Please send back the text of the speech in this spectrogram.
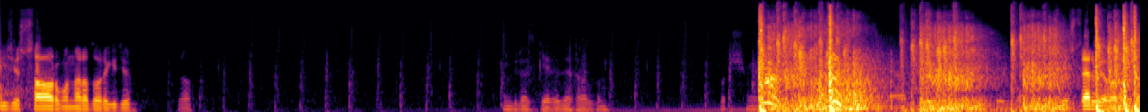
İyice sağ ormanlara doğru gidiyorum. ben biraz geride kaldım. Ya, Göstermiyor bana da.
